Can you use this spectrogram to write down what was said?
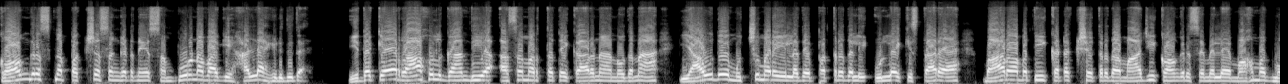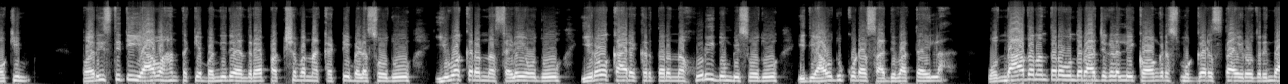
ಕಾಂಗ್ರೆಸ್ನ ಪಕ್ಷ ಸಂಘಟನೆ ಸಂಪೂರ್ಣವಾಗಿ ಹಳ್ಳ ಹಿಡಿದಿದೆ. ಇದಕ್ಕೆ ರಾಹುಲ್ ಗಾಂಧಿಯ ಅಸಮರ್ಥತೆ ಕಾರಣ ಅನ್ನೋದನ್ನ ಯಾವುದೇ ಮುಚ್ಚುಮರೆ ಇಲ್ಲದೆ ಪತ್ರದಲ್ಲಿ ಉಲ್ಲೇಖಿಸ್ತಾರೆ ಬಾರಾಬತಿ ಕಟಕ್ ಕ್ಷೇತ್ರದ ಮಾಜಿ ಕಾಂಗ್ರೆಸ್ ಎಂಎಲ್ಎ ಮೊಹಮ್ಮದ್ ಮೊಕೀಮ್. ಪರಿಸ್ಥಿತಿ ಯಾವ ಹಂತಕ್ಕೆ ಬಂದಿದೆ ಅಂದ್ರೆ ಪಕ್ಷವನ್ನ ಕಟ್ಟಿ ಬೆಳೆಸೋದು, ಯುವಕರನ್ನ ಸೆಳೆಯೋದು, ಇರೋ ಕಾರ್ಯಕರ್ತರನ್ನ ಹುರಿದುಂಬಿಸೋದು ಇದ್ಯಾವುದು ಕೂಡ ಸಾಧ್ಯವಾಗ್ತಾ ಇಲ್ಲ. ಒಂದಾದ ನಂತರ ಒಂದು ರಾಜ್ಯಗಳಲ್ಲಿ ಕಾಂಗ್ರೆಸ್ ಮುಗ್ಗರಿಸ್ತಾ ಇರೋದ್ರಿಂದ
